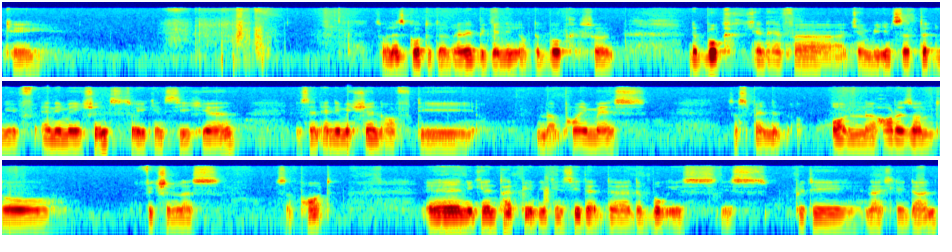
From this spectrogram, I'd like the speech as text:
okay so let's go to the very beginning of the book. So the book can have uh, can be inserted with animations. So you can see here is an animation of the point mass suspended on a horizontal frictionless support. And you can type in you can see that the the book is is pretty nicely done.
